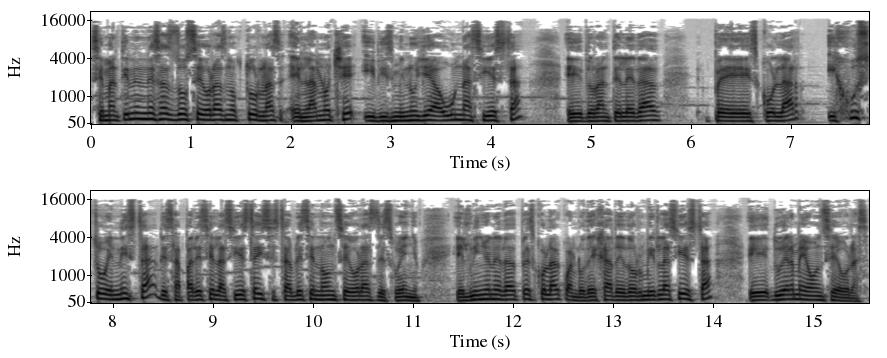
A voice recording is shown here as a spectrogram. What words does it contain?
Se mantienen esas 12 horas nocturnas en la noche y disminuye a una siesta eh, durante la edad preescolar y justo en esta desaparece la siesta y se establecen 11 horas de sueño. El niño en edad preescolar, cuando deja de dormir la siesta, eh, duerme 11 horas.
